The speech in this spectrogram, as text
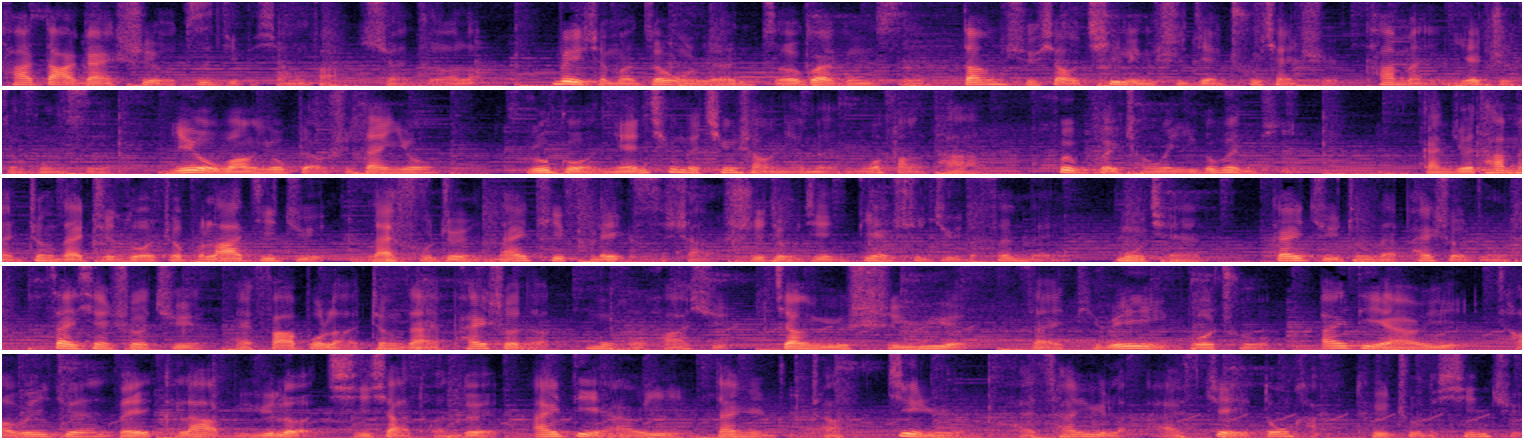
她大概是有自己的想法选择了。为什么总有人责怪公司？当学校欺凌事件出现时，他们也指责公司。也有网友表示担忧，如果年轻的青少年们模仿她，会不会成为一个问题？感觉他们正在制作这部垃圾剧来复制 Netflix 上十九禁电视剧的氛围。目前该剧正在拍摄中，在线社区还发布了正在拍摄的幕后花絮，将于十一月在 TV 播出。IDLE 曹薇娟为 Club 娱乐旗下团队 IDLE 担任主唱，近日还参与了 SJ 东海推出的新曲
